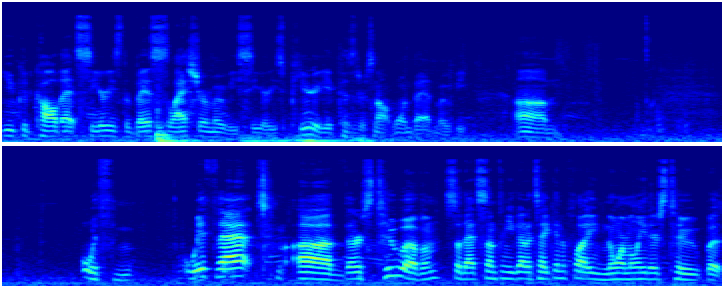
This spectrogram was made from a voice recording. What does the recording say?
you could call that series the best slasher movie series. Period. Because there's not one bad movie. Um, with with that, uh, there's two of them, so that's something you got to take into play. Normally, there's two, but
